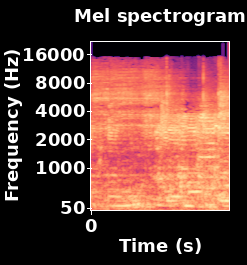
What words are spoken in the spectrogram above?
I'm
